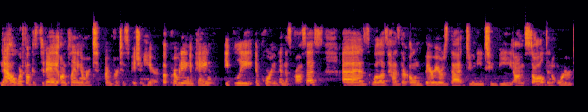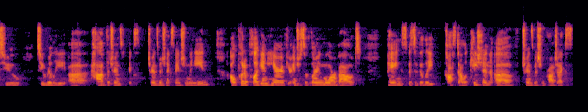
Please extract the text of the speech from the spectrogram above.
Now, we're focused today on planning and participation here, but permitting and paying equally important in this process, as well as has their own barriers that do need to be um, solved in order to, to really uh, have the trans transmission expansion we need. I'll put a plug in here if you're interested in learning more about paying specifically cost allocation of transmission projects,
